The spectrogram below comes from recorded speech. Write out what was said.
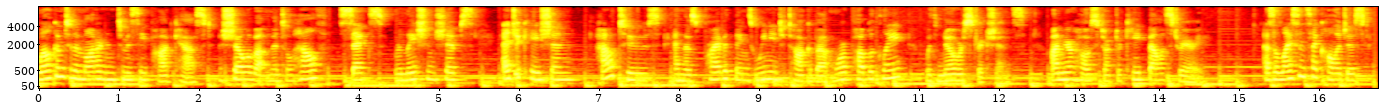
Welcome to the Modern Intimacy Podcast, a show about mental health, sex, relationships, education, how to's, and those private things we need to talk about more publicly with no restrictions. I'm your host, Dr. Kate Balestrieri. As a licensed psychologist,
